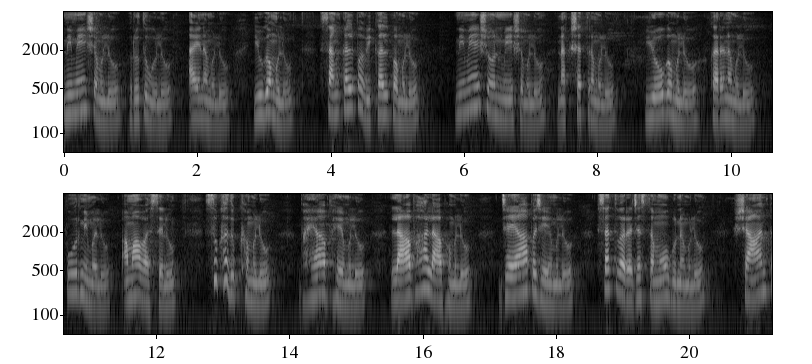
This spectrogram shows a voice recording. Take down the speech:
నిమేషములు ఋతువులు అయనములు యుగములు సంకల్ప వికల్పములు నిమేషోన్మేషములు నక్షత్రములు యోగములు కరణములు పూర్ణిమలు అమావాస్యలు సుఖదుఖములు భయాభయములు లాభాలాభములు జయాపజయములు సత్వరజస్తమో గుణములు శాంత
